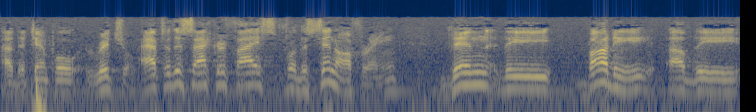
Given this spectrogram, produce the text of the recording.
uh, the temple ritual. After the sacrifice for the sin offering, then the body of the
